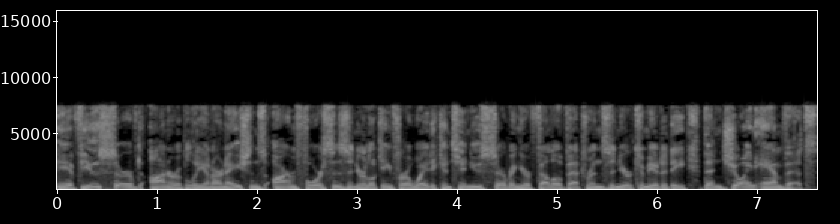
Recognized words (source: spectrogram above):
If you served honorably in our nation's armed forces and you're looking for a way to continue serving your fellow veterans in your community, then join AMVETS.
